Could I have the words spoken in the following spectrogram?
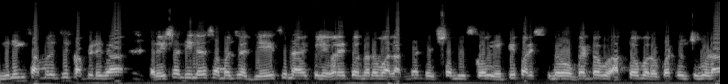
దీనికి సంబంధించి కంప్లీట్గా రేషన్ డీలర్ సంబంధించిన జేఏసీ నాయకులు ఎవరైతే ఉన్నారో వాళ్ళందరూ డెసిషన్ తీసుకొని ఎట్టి పరిస్థితుల్లో ఒకటో అక్టోబర్ ఒకటి నుంచి కూడా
